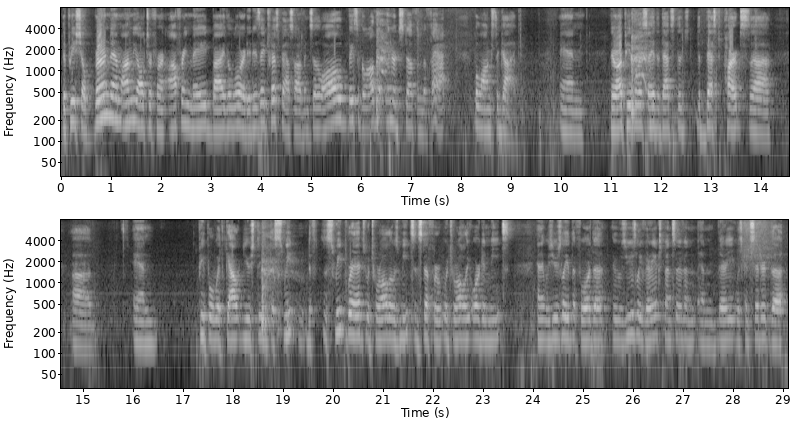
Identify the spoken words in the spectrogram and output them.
The priest shall burn them on the altar for an offering made by the Lord. It is a trespass offering, so all basically all the innard stuff and the fat belongs to God. And there are people that say that that's the the best parts, uh, uh, and people with gout used to eat the sweet the, the sweet breads, which were all those meats and stuff, for, which were all the organ meats, and it was usually the, for the it was usually very expensive, and and very it was considered the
